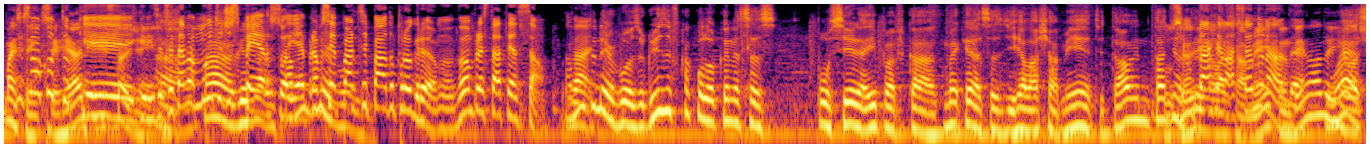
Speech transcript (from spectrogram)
Mas Você tem só que ser realista, gente. Você tava Ah, muito tá, disperso tá aí. É muito pra você nervoso. participar do programa. Vamos prestar atenção. Tá Vai. muito nervoso. O Grisa fica colocando essas pulseiras aí pra ficar. Como é que é? Essas de relaxamento e tal. E não tá Pulseira adiantando. Não tá relaxando nada. Não tem nada de Não é essas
